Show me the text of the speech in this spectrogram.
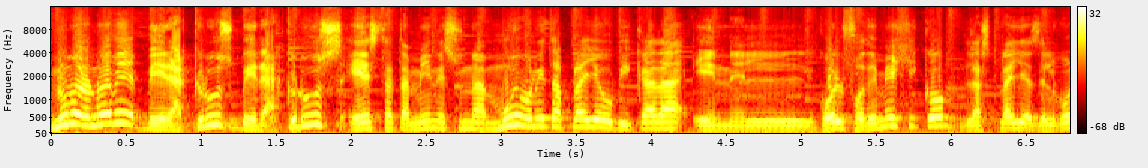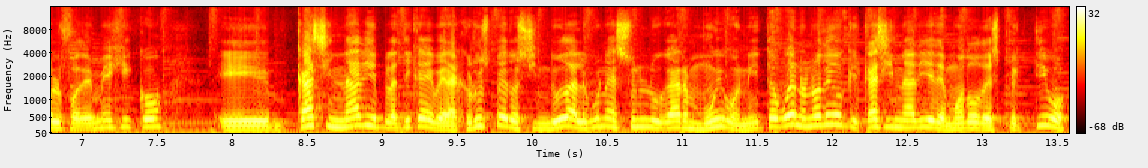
Número 9, Veracruz, Veracruz. Esta también es una muy bonita playa ubicada en el Golfo de México, las playas del Golfo de México. Eh, casi nadie platica de Veracruz, pero sin duda alguna es un lugar muy bonito. Bueno, no digo que casi nadie de modo despectivo,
